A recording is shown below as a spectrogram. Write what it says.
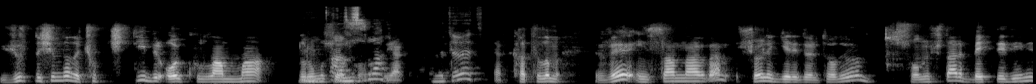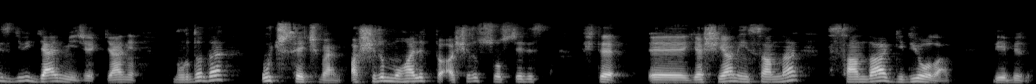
Yurt dışında da çok ciddi bir oy kullanma durumu söz konusu. Yani, evet evet. Yani katılım ve insanlardan şöyle geri dönüt alıyorum. Sonuçlar beklediğiniz gibi gelmeyecek. Yani burada da uç seçmen, aşırı muhalif ve aşırı sosyalist işte e, yaşayan insanlar sandığa gidiyorlar diye bir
